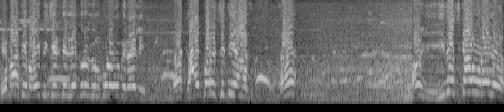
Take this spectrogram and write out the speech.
हे पहा ती बाई बिचारी ते लेकरू घेऊन उभी राहिली? काय परिस्थिती आज? हा? अहो इथंच काय होऊ राहिलं?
